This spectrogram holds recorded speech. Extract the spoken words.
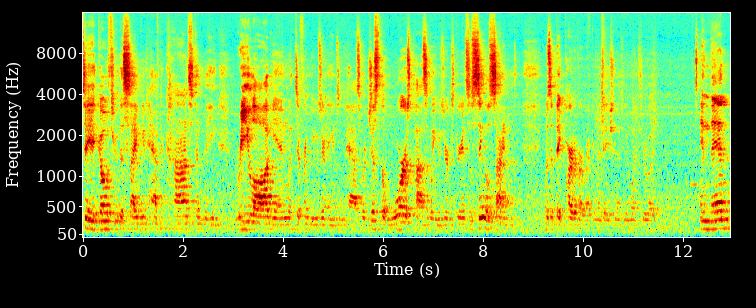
So you'd go through the site you'd have to constantly re-log in with different usernames and passwords, just the worst possible user experience. So single sign-on was a big part of our recommendation as we went through it. And then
